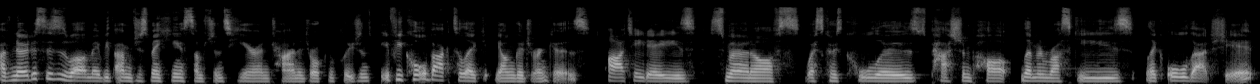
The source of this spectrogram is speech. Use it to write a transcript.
I've noticed this as well. Maybe I'm just making assumptions here and trying to draw conclusions. If you call back to like younger drinkers, RTDs, Smirnoffs, West Coast Coolers, Passion Pop, Lemon Ruskis, like all that shit.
